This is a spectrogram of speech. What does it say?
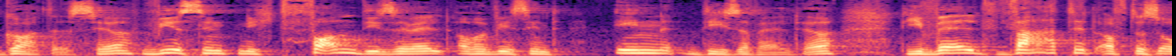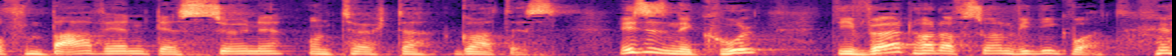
Gottes. Ja? Wir sind nicht von dieser Welt, aber wir sind in dieser Welt. Ja. Die Welt wartet auf das Offenbarwerden der Söhne und Töchter Gottes. Ist es nicht cool? Die Welt hat auf so einen wie die gewartet.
